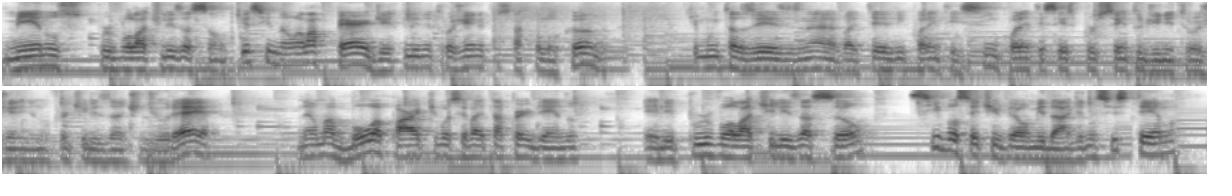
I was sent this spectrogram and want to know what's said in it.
menos por volatilização, porque senão ela perde aquele nitrogênio que você está colocando, que muitas vezes né, vai ter ali 45, 46% de nitrogênio no fertilizante de ureia, né, uma boa parte você vai estar tá perdendo ele por volatilização, se você tiver umidade no sistema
